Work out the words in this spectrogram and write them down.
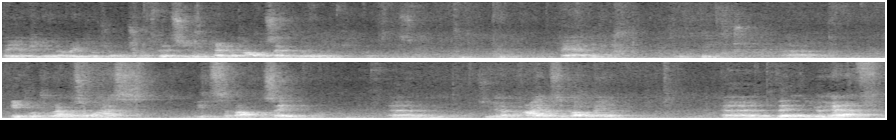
they appear in a radial geometry instead, so you have your power sampling, for instance. And uh, input parameter-wise, it's about the same. Um, so you have the height of the collimator. Uh, then you have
